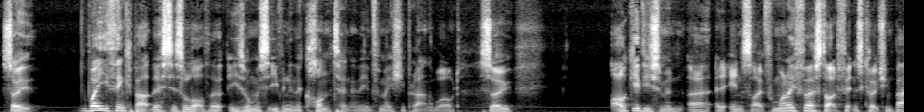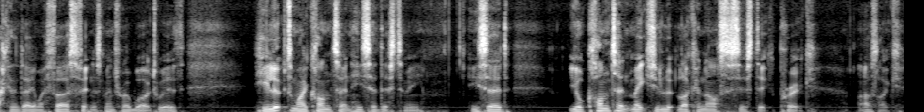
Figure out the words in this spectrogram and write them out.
So the way you think about this is a lot of it is almost even in the content and the information you put out in the world. So I'll give you some uh, insight from when I first started fitness coaching back in the day. My first fitness mentor I worked with, he looked at my content. He said this to me. He said, "Your content makes you look like a narcissistic prick." I was like,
